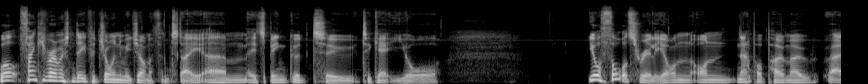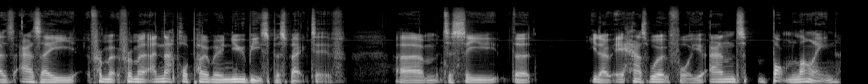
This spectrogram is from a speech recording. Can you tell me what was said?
Well, thank you very much indeed for joining me, Jonathan. Today, um, it's been good to to get your your thoughts really on on NaPodPoMo as as a from a, from a, a NaPodPoMo newbie's perspective um, to see that you know it has worked for you. And bottom line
